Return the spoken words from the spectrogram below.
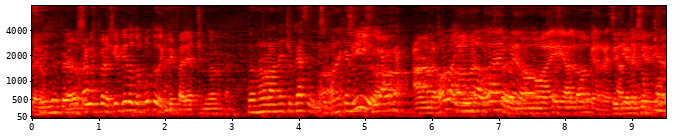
Pero, Sí, pero- pero, sí, pero sí entiendo tu punto de que estaría chingón. ajá. Pero no lo han hecho casi. Se supone que Sí, sí a, lo mejor hay A lo una hay, pero, pero no hay está algo que resalte tienes un punto,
